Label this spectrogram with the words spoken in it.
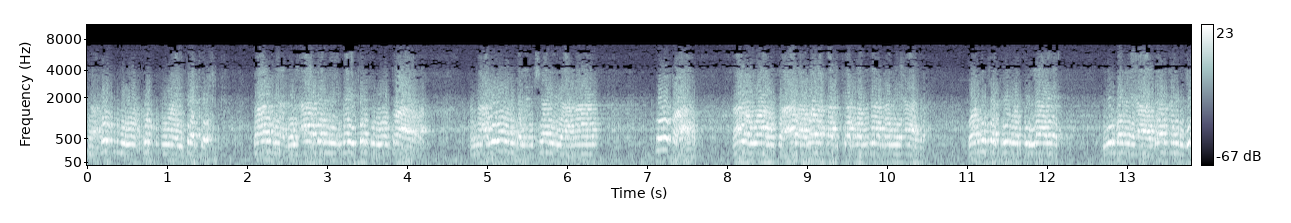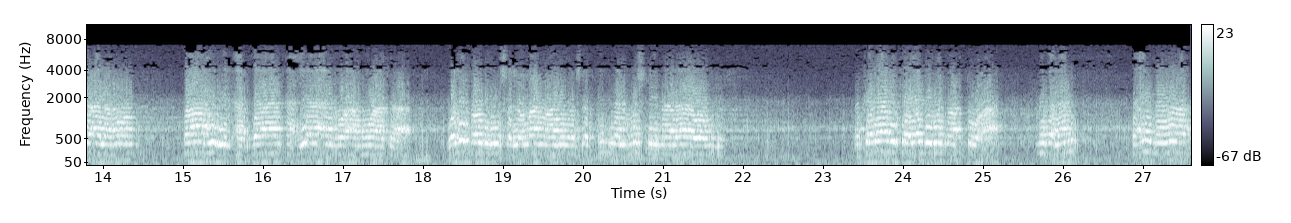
فحكمه حكم ميتته. فأن الآدمي ميتته طاهرة. فمعلوم أن الإنسان إذا مات هو طاهر. قال الله تعالى ولقد كرمنا بني آدم. ومن تكريمة الله؟ لبني آدم جعلهم طاهر الأبدان أحياء وأمواتا. ولقوله صلى الله عليه وسلم إن المسلم لا وجه فكذلك يده المقطوعة مثلا فإنها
